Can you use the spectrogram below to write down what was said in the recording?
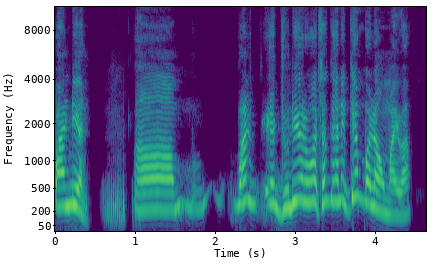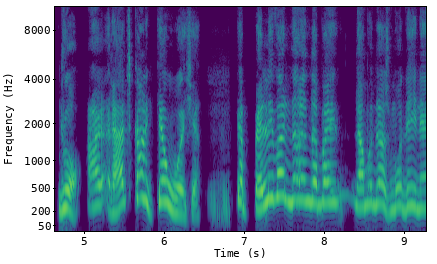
પાંડિયન પણ એ જુનિયર હોવા છતાં એને કેમ બનાવવામાં આવ્યા? જુઓ, આ રાજકારણ કેવું હોય છે કે પહેલી વાર નરેન્દ્રભાઈ દામોદાસ મોદીને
